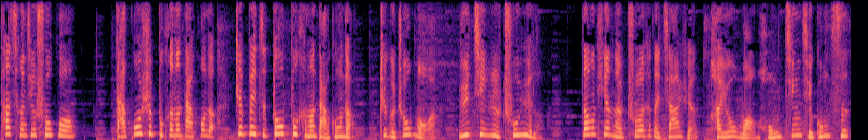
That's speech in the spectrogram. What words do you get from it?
他曾经说过：“打工是不可能打工的，这辈子都不可能打工的。”这个周某啊，于近日出狱了。当天呢，除了他的家人，还有网红经纪公司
